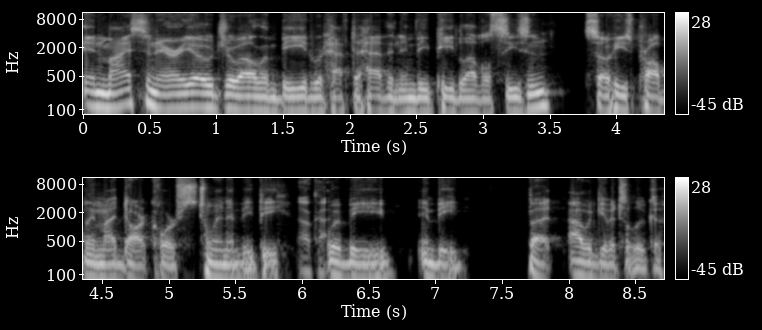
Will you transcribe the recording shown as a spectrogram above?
in my scenario, Joel Embiid would have to have an MVP level season. So he's probably my dark horse to win MVP. Okay. Would be Embiid, but I would give it to Luka.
